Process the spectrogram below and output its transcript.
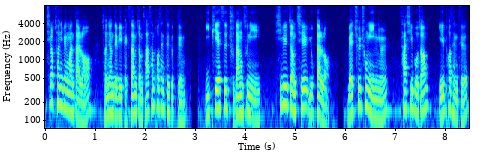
7억 1200만 달러, 전년 대비 103.43% 급등, EPS 주당 순이익 11.76달러, 매출 총이익률 45.1%,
